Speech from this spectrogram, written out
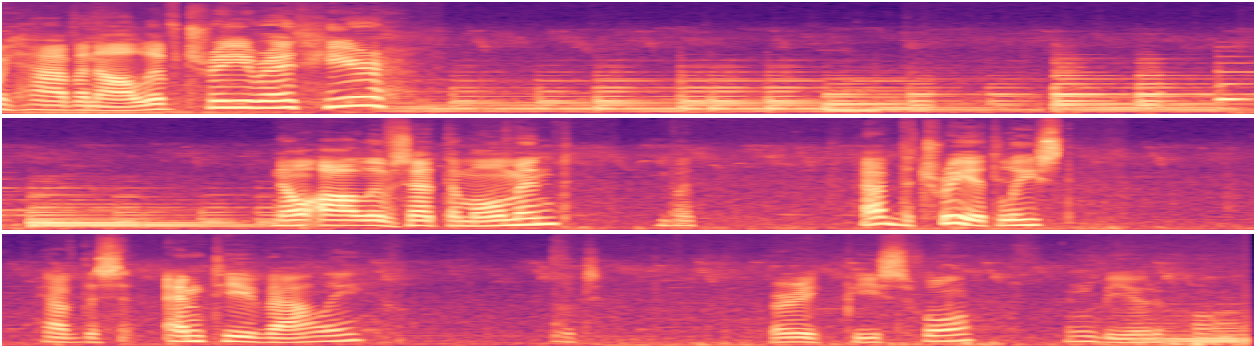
We have an olive tree right here. No olives at the moment, but have the tree at least. Have this empty valley. Looks very peaceful and beautiful.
